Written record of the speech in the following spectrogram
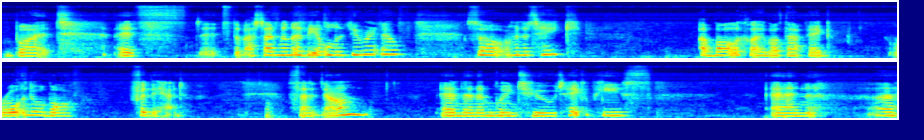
but it's it's the best I'm going to be able to do right now. So I'm going to take a ball of clay about that big, roll it into a ball for the head, set it down, and then I'm going to take a piece and uh,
